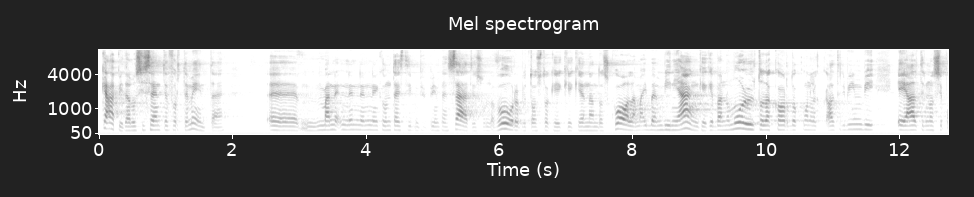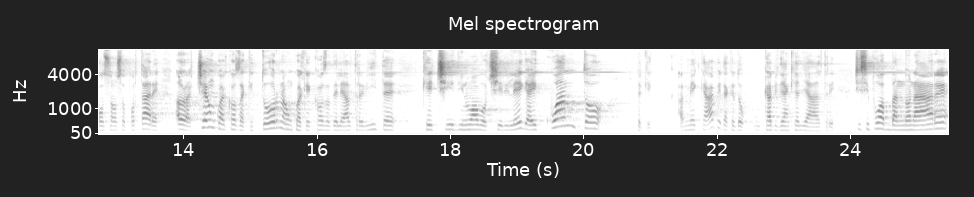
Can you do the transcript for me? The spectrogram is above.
capita, lo si sente fortemente, eh, ma ne- ne- ne- nei contesti più, più impensati, sul lavoro piuttosto che, che- che andando a scuola, ma i bambini anche che vanno molto d'accordo con al- altri bimbi e altri non si possono sopportare. Allora c'è un qualcosa che torna, un qualche cosa delle altre vite che ci di nuovo ci rilega e quanto, perché a me capita, credo capiti anche agli altri, ci si può abbandonare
